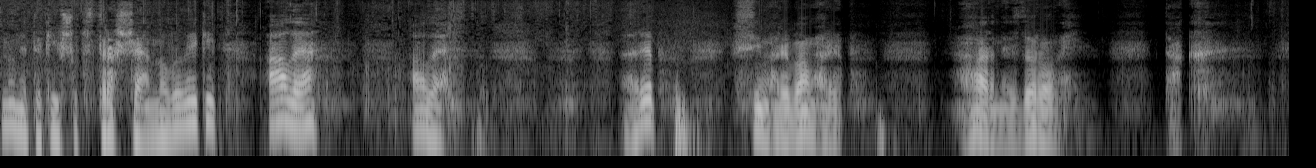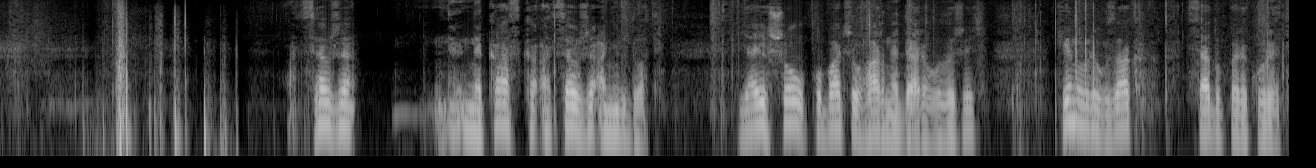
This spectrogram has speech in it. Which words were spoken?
Ну не такий, щоб страшенно великий, але, але гриб, всім грибам гриб. Гарний, здоровий. Так. А це вже не казка, а це вже анекдот. Я йшов, побачив гарне дерево лежить, кинув рюкзак, сяду перекурити.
